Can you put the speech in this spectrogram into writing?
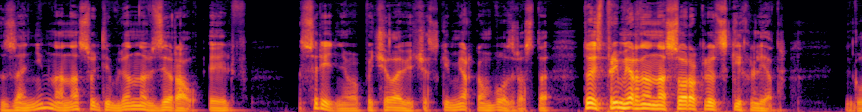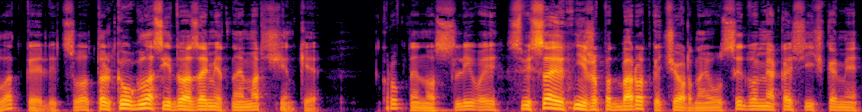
За ним на нас удивленно взирал эльф. Среднего по человеческим меркам возраста. То есть примерно на сорок людских лет. Гладкое лицо, только у глаз едва заметные морщинки. Крупный нос сливой. Свисают ниже подбородка черные усы двумя косичками.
